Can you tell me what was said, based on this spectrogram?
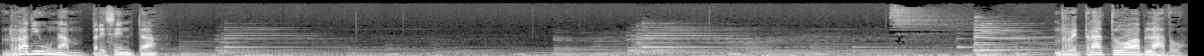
Radio UNAM presenta Retrato Hablado.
